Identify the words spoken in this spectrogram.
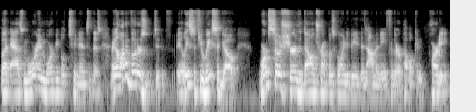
But as more and more people tune into this, I mean, a lot of voters, at least a few weeks ago, weren't so sure that Donald Trump was going to be the nominee for the Republican Party.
